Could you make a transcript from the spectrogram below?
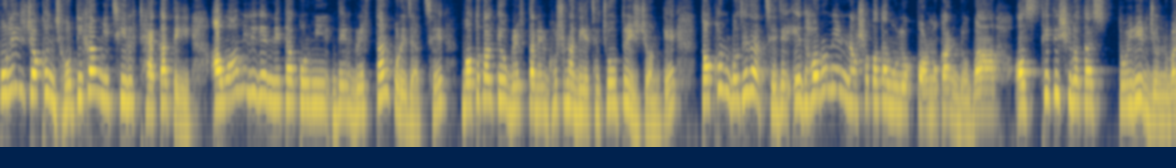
পুলিশ যখন ঝটিকা মিছিল ঠেকাতে আওয়ামী লীগের নেতা কর্মীদের গ্রেফতার করে যাচ্ছে, গতকালকেও গ্রেফতারের ঘোষণা দিয়েছে চৌত্রিশ জনকে, তখন বোঝা যাচ্ছে যে এ ধরনের নাশকতামূলক কর্মকাণ্ড বা অস্থিতিশীলতা তৈরির জন্য বা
